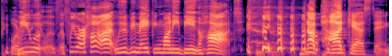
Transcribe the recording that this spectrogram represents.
people are we would ridiculous. if we were hot, we would be making money being hot, not podcasting.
